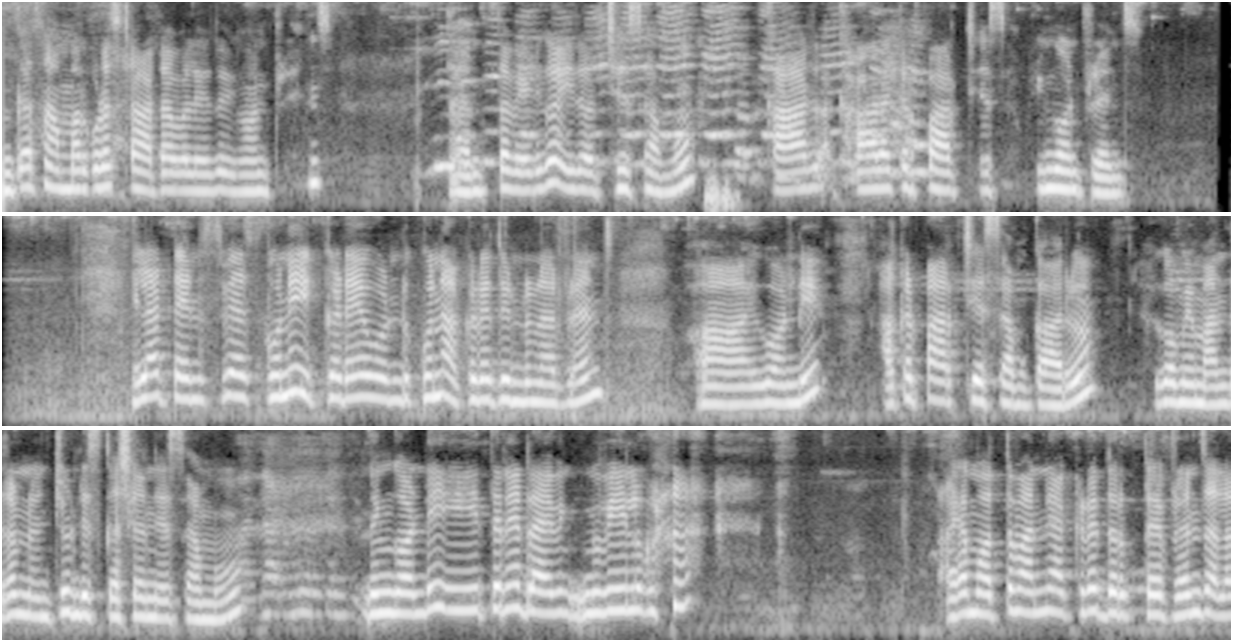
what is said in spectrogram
ఇంకా సమ్మర్ కూడా స్టార్ట్ అవ్వలేదు ఇగోండి ఫ్రెండ్స్. అంత వేడిగా ఇది వచ్చేసాము. కార్ కార్ అక్కడ పార్క్ చేసాము ఇంకోండి ఫ్రెండ్స్. ఇలా టెన్స్ వేసుకొని ఇక్కడే వండుకొని అక్కడే తింటున్నారు ఫ్రెండ్స్. ఇగోండి అక్కడ పార్క్ చేసాము కారు. ఇగో మేము అందరం నుంచి డిస్కషన్ చేసాము. ఇంకోండి ఈతనే డ్రైవింగ్ వీళ్ళు కూడా. అయ్యా మొత్తం అన్నీ అక్కడే దొరుకుతాయి ఫ్రెండ్స్. అలా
